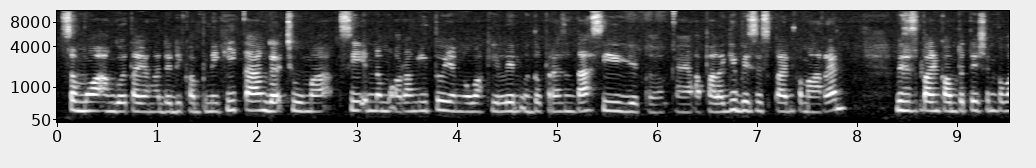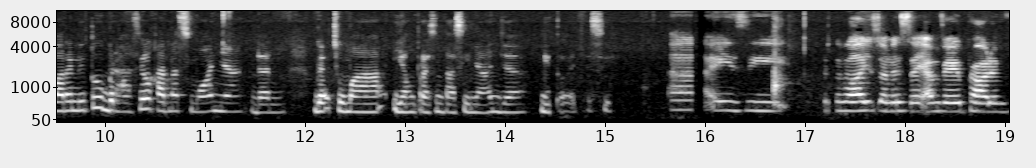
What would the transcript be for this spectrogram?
semua anggota yang ada di company kita nggak cuma si enam orang itu yang ngewakilin untuk presentasi gitu kayak apalagi bisnis plan kemarin business plan competition kemarin itu berhasil karena semuanya dan nggak cuma yang presentasinya aja gitu aja sih. Uh, I see. First of all, I just want to say I'm very proud of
